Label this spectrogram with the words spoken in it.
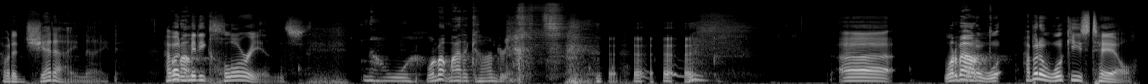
How about a Jedi knight? How about, about- midichlorians? No. What about mitochondria? Uh, what how about, about a, Wo- how about a Wookiee's tail?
